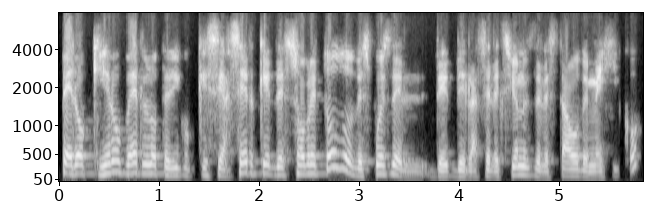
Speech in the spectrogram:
pero quiero verlo, te digo, que se acerque, de, sobre todo después de, de, de, las elecciones del Estado de México,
